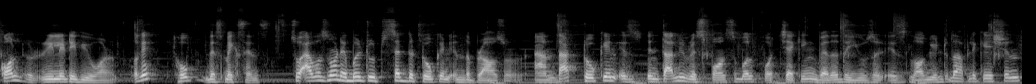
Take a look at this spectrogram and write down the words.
called relative url okay? Hope this makes sense. So i was not able to set the token in the browser and that token is entirely responsible for checking whether the user is logged into the application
